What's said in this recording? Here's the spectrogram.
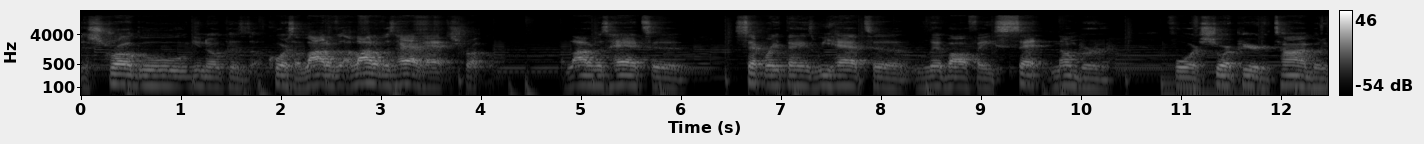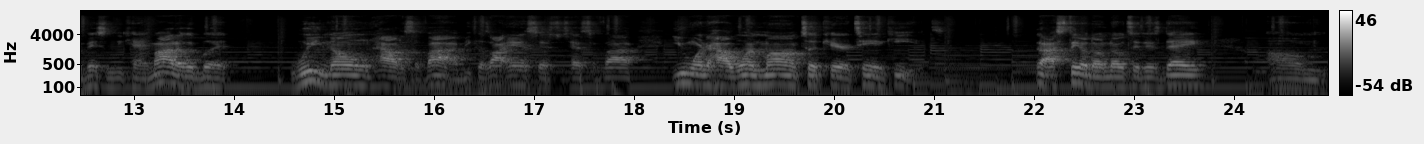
the struggle, you know, because of course a lot of a lot of us have had to struggle. A lot of us had to separate things. We had to live off a set number for a short period of time, but eventually we came out of it. But we known how to survive because our ancestors had survived. You wonder how one mom took care of 10 kids. I still don't know to this day. Um,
